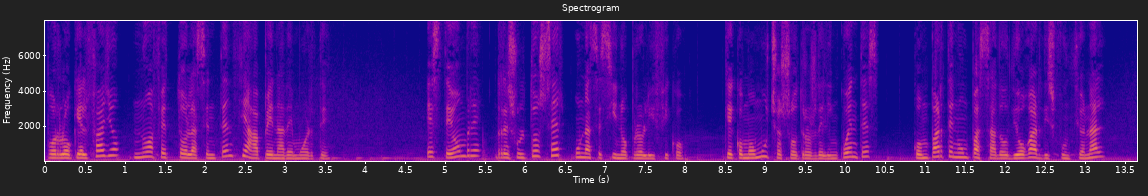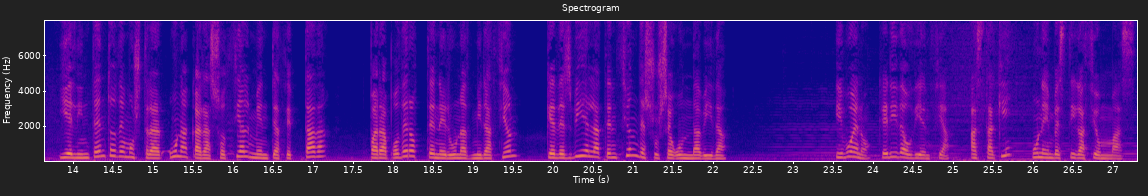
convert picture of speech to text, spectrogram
por lo que el fallo no afectó la sentencia a pena de muerte. Este hombre resultó ser un asesino prolífico, que como muchos otros delincuentes, comparten un pasado de hogar disfuncional y el intento de mostrar una cara socialmente aceptada para poder obtener una admiración que desvíe la atención de su segunda vida. Y bueno, querida audiencia, hasta aquí una investigación más.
